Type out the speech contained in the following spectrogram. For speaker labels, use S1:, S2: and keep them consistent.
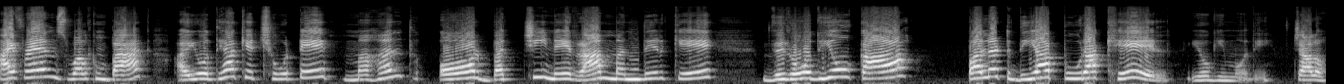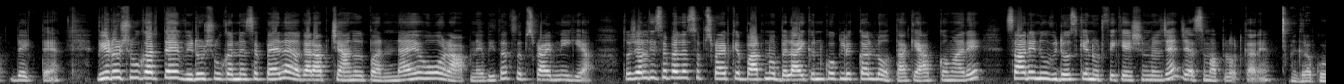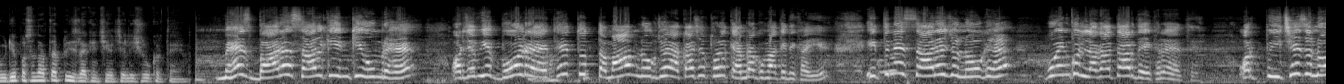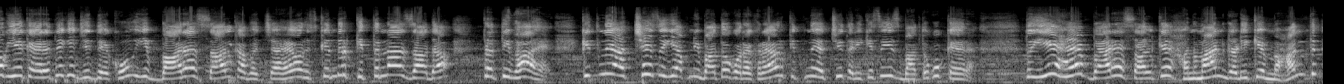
S1: Hi friends welcome back Ayodhya के छोटे महंत और बच्ची ने राम मंदिर के विरोधियों का पलट दिया पूरा खेल योगी मोदी चलो देखते हैं। वीडियो शुरू करते हैं। वीडियो शुरू करने से पहले अगर आप चैनल पर नए हो और आपने अभी तक सब्सक्राइब नहीं किया तो जल्दी से पहले सब्सक्राइब के बटन और बेल आइकन को क्लिक कर लो ताकि आपको हमारे सारे न्यू वीडियोस के नोटिफिकेशन मिल जाए जैसे हम अपलोड करें।
S2: अगर आपको वीडियो पसंद आता है प्लीज़ लाइक एंड शेयर चलिए शुरू करते हैं।
S3: महज 12 साल की इनकी उम्र है और जब ये बोल रहे थे तो तमाम लोग जो है आकाश अब थोड़ा कैमरा घुमा के दिखाइए। इतने सारे जो लोग हैं वो इनको लगातार देख रहे थे। और पीछे से लोग ये कह रहे थे कि जी देखो, ये 12 साल का बच्चा है और इसके अंदर कितना ज़्यादा प्रतिभा है। कितने अच्छे से ये अपनी बातों को रख रहा है और कितने अच्छी तरीके से इस बातों को कह रहा है। तो ये है 12 साल के हनुमानगढ़ी के महंत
